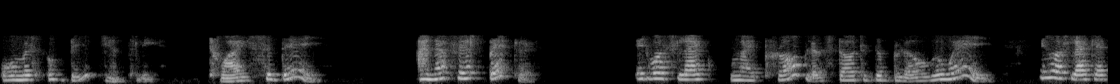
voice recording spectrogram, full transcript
almost obediently twice a day. And I felt better it was like my problem started to blow away. It was like I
